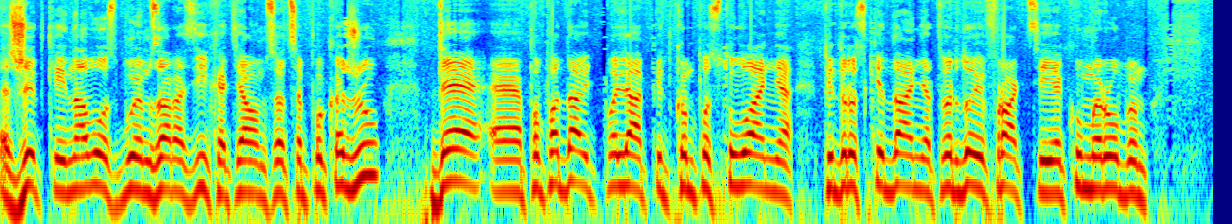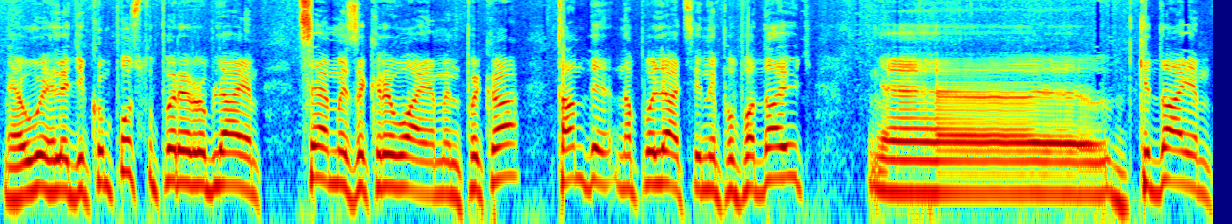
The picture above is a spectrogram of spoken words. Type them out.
жидкий навоз, будемо зараз їхати, я вам все це покажу, де е, попадають поля під компостування, під розкидання твердої фракції, яку ми робимо е, у вигляді компосту, переробляємо. Це ми закриваємо НПК. Там, де на поля ці не попадають, е, кидаємо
